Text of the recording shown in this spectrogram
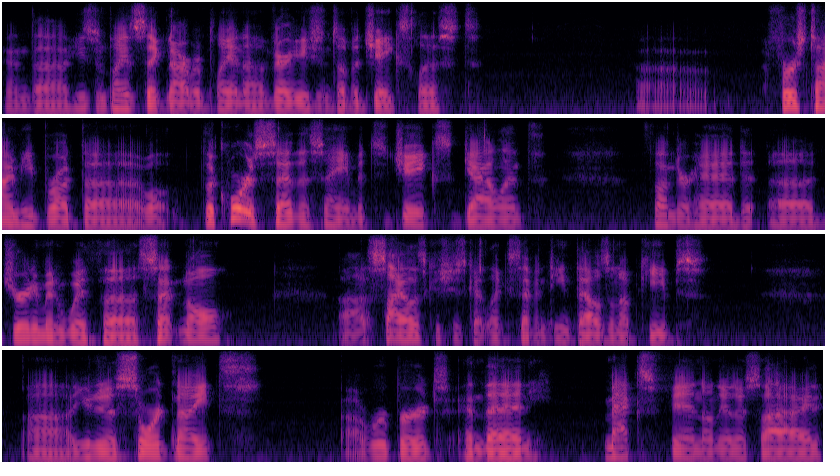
and uh, he's been playing Cygnar. Been playing variations of a Jake's list. First time he brought the well, the core is set the same. It's Jake's Gallant, Thunderhead, Journeyman with Sentinel, Silas because she's got like seventeen thousand upkeeps uh, unit of Sword Knights, uh, Rupert, and then Max Finn on the other side.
